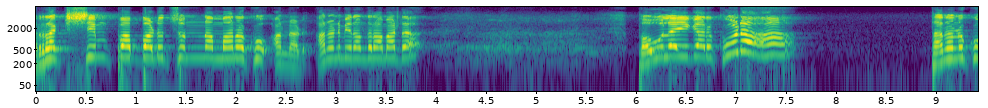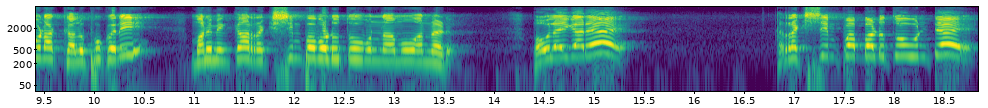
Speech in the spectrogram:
రక్షింపబడుచున్న మనకు అన్నాడు. అనండి మీరు అందరూ ఆ మాట? పౌలయ్య గారు కూడా తనను కూడా కలుపుకొని మనం ఇంకా రక్షింపబడుతూ ఉన్నాము అన్నాడు. పౌలయ్య గారే రక్షింపబడుతూ ఉంటే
